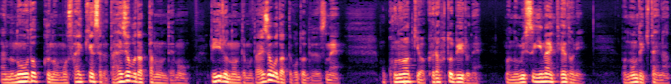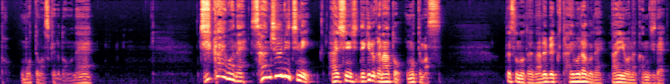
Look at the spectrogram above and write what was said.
あの、脳ドックのもう再検査が大丈夫だったもんで、も、ビール飲んでも大丈夫だってことでですね、もうこの秋はクラフトビールね、まあ、飲みすぎない程度に、まあ、飲んでいきたいなと思ってますけれどもね。次回はね、30日に配信できるかなと思ってます。ですので、なるべくタイムラグね、ないような感じで、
